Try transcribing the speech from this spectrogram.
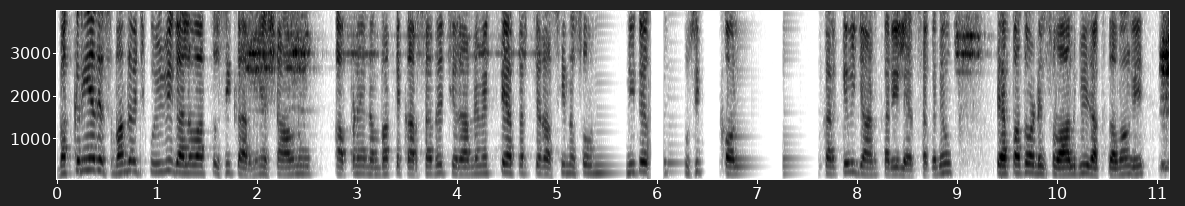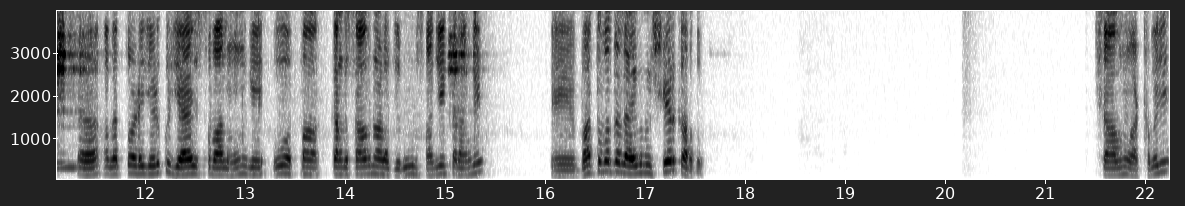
ਬੱਕਰੀਆਂ ਦੇ ਸੰਬੰਧ ਵਿੱਚ ਕੋਈ ਵੀ ਗੱਲਬਾਤ ਤੁਸੀਂ ਕਰਨੀ ਹੈ ਸ਼ਾਮ ਨੂੰ ਆਪਣੇ ਨੰਬਰ ਤੇ ਕਰ ਸਕਦੇ ਹੋ 9473844919 ਤੇ ਤੁਸੀਂ ਕਾਲ ਕਰਕੇ ਵੀ ਜਾਣਕਾਰੀ ਲੈ ਸਕਦੇ ਹੋ ਤੇ ਆਪਾਂ ਤੁਹਾਡੇ ਸਵਾਲ ਵੀ ਰੱਖ ਦਵਾਂਗੇ। ਅਗਰ ਤੁਹਾਡੇ ਜਿਹੜੇ ਕੋਈ ਜਾਇਜ਼ ਸਵਾਲ ਹੋਣਗੇ, ਉਹ ਆਪਾਂ ਕੰਗ ਸਾਹਿਬ ਨਾਲ ਜ਼ਰੂਰ ਸਾਂਝੇ ਕਰਾਂਗੇ ਤੇ ਵੱਧ ਤੋਂ ਵੱਧ ਲਾਈਵ ਨੂੰ ਸ਼ੇਅਰ ਕਰ ਦਿਓ। ਸ਼ਾਮ ਨੂੰ 8 ਵਜੇ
